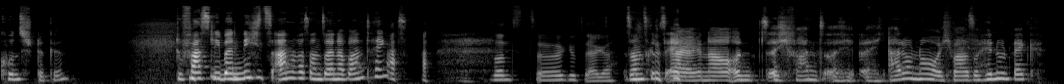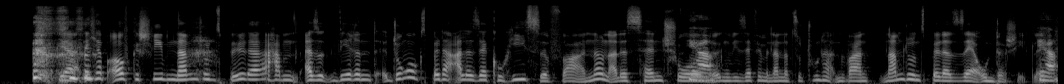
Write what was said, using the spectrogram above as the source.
Kunststücke. Du fasst lieber nichts an, was an seiner Wand hängt. Sonst äh, gibt's Ärger. Sonst gibt's Ärger, genau. Und ich fand, ich, I don't know, ich war so hin und weg. Ja, ich habe aufgeschrieben, Namjoons Bilder haben, also während Jungkooks Bilder alle sehr cohesive waren ne, und alle sensual Ja. und irgendwie sehr viel miteinander zu tun hatten, waren Namjoons Bilder sehr unterschiedlich. Ja.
